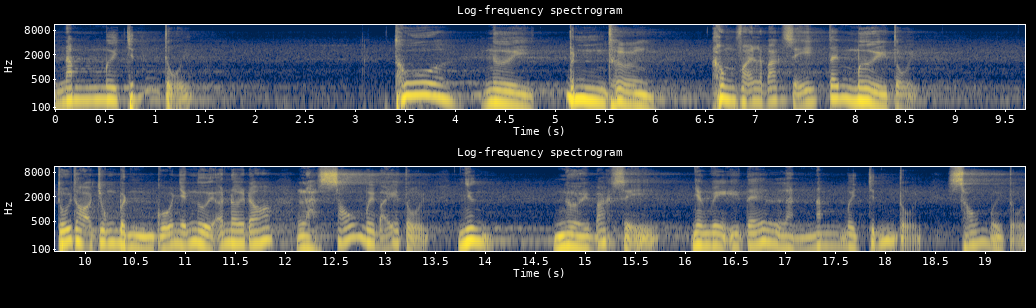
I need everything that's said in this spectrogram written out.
59 tuổi. Thua người bình thường không phải là bác sĩ tới 10 tuổi Tuổi thọ trung bình của những người ở nơi đó là 67 tuổi Nhưng người bác sĩ, nhân viên y tế là 59 tuổi, 60 tuổi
